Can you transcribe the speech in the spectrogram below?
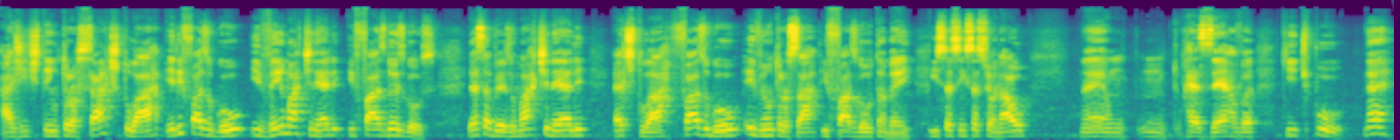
a gente tem um Troçar titular, ele faz o gol e vem o Martinelli e faz dois gols. Dessa vez o Martinelli é titular, faz o gol e vem o Troçar e faz gol também. Isso é sensacional, né? Um, um reserva que, tipo, né?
